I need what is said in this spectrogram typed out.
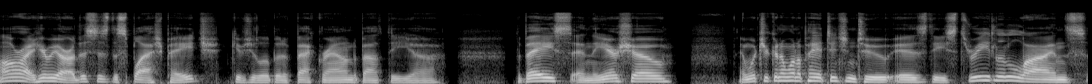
Alright, here we are. This is the splash page. Gives you a little bit of background about the, uh, the base and the air show. And what you're going to want to pay attention to is these three little lines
